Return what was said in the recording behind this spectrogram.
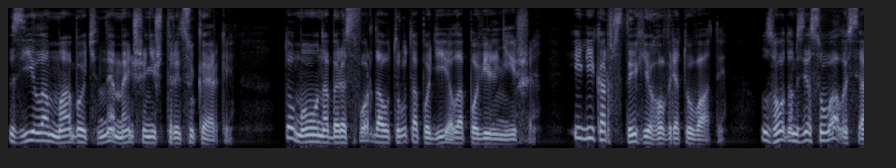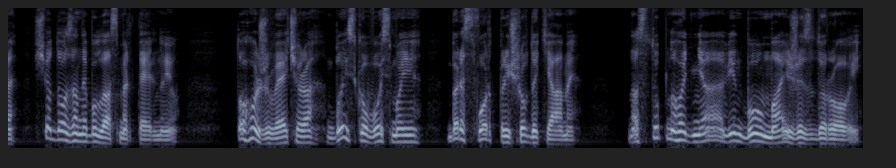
з'їла, мабуть, не менше, ніж три цукерки. Тому на Бересфорда отрута подіяла повільніше, і лікар встиг його врятувати. Згодом з'ясувалося, що доза не була смертельною. Того ж вечора, близько восьмої, Бересфорд прийшов до тями. Наступного дня він був майже здоровий.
